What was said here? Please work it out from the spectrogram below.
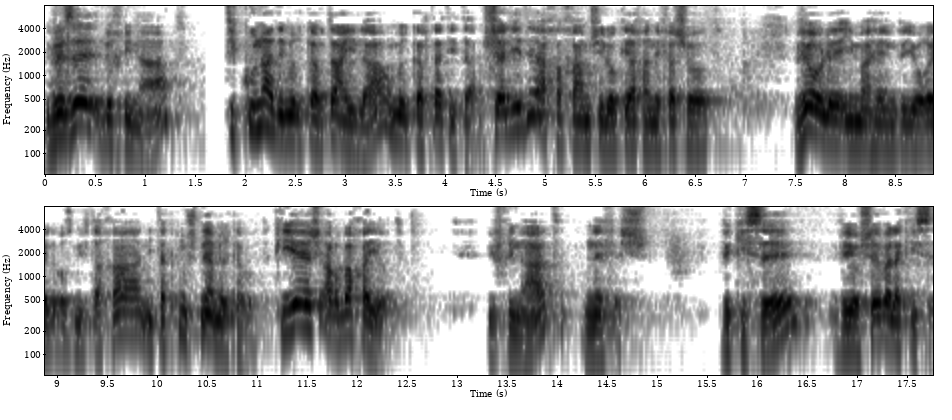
וזה בחינת תיקונה דמרכבתא עילה ומרכבתא תיתה, שעל ידי החכם שלוקח הנפשות ועולה עמהם ויורד עוז מבטחה, ניתקנו שני המרכבות. כי יש ארבע חיות, בבחינת נפש, וכיסא, ויושב על הכיסא.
